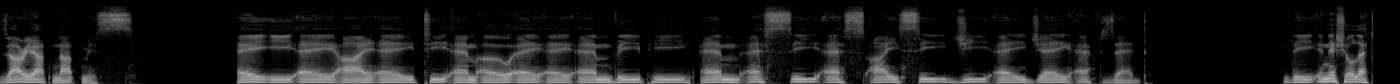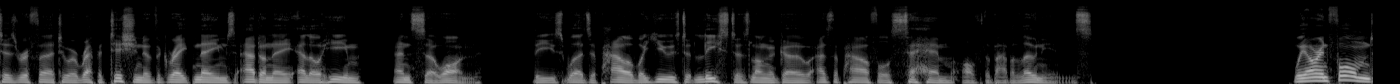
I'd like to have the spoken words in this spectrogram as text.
Zariat Natmis. A E A I A T M O A A M V P M S C S I C G A J F Z. The initial letters refer to a repetition of the great names Adonai Elohim, and so on. These words of power were used at least as long ago as the powerful Sehem of the Babylonians. We are informed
